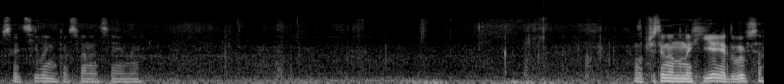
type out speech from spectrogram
все ціленьке, все не це. Запчастини на них є, я дивився.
